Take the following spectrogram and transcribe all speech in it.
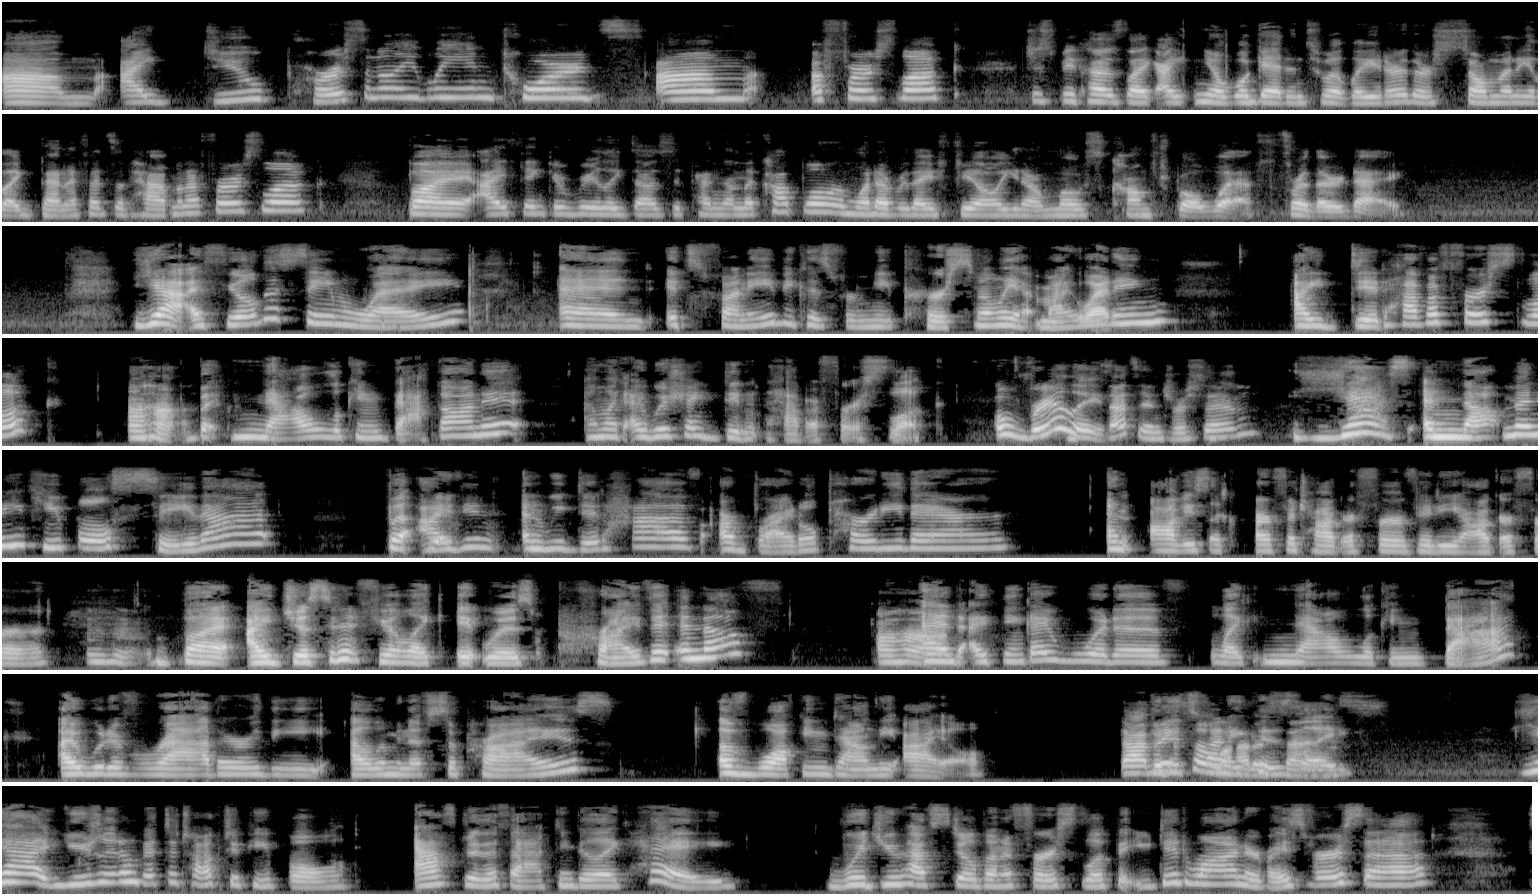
Um, I do personally lean towards um, a first look just because like I you know we'll get into it later. There's so many like benefits of having a first look but I think it really does depend on the couple and whatever they feel, you know, most comfortable with for their day. Yeah, I feel the same way. And it's funny because for me personally at my wedding, I did have a first look. Uh-huh. But now looking back on it, I'm like, I wish I didn't have a first look. Oh, really? That's interesting. Yes. And not many people say that, but yeah. I didn't. And we did have our bridal party there and obviously like our photographer, videographer, mm-hmm. but I just didn't feel like it was private enough. Uh-huh. And I think I would have like now looking back, I would have rather the element of surprise of walking down the aisle. That but makes a lot of sense. Like, yeah, usually don't get to talk to people after the fact and be like, "Hey, would you have still done a first look that you did one, or vice versa?"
